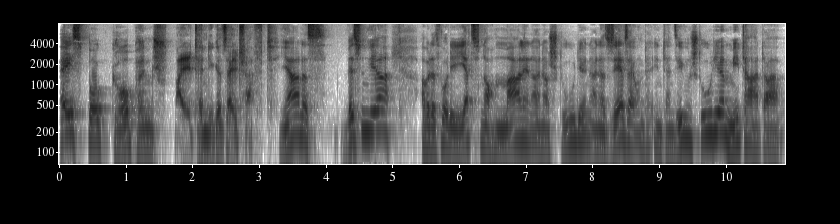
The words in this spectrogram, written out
Facebook-Gruppen spalten die Gesellschaft. Ja, das wissen wir. Aber das wurde jetzt nochmal in einer Studie, in einer sehr, sehr intensiven Studie. Meta hat da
